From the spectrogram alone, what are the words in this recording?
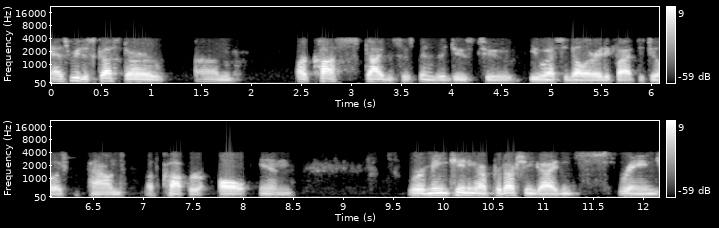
As we discussed, our um, cost guidance has been reduced to $1.85 to $2 per pound of copper all in. We're maintaining our production guidance range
